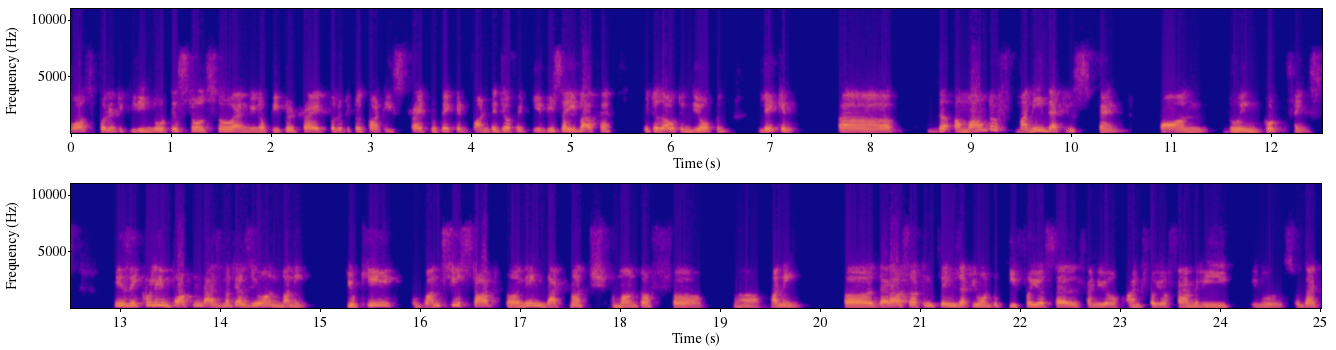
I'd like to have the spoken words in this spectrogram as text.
was politically noticed also and you know people tried political parties try to take advantage of it ये भी सही बात है it was out in the open लेकिन the amount of money that you spend on doing good things is equally important as much as you earn money. Because once you start earning that much amount of uh, uh, money, uh, there are certain things that you want to keep for yourself and your and for your family, you know, so that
